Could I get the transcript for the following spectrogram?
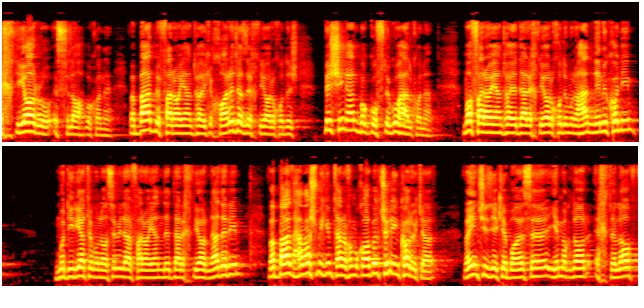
اختیار رو اصلاح بکنه و بعد به فرایندهایی که خارج از اختیار خودش بشینن با گفتگو حل کنن. ما فرایندهای در اختیار خودمون رو حل نمی کنیم. مدیریت مناسبی در فرایند در اختیار نداریم. و بعد همش میگیم طرف مقابل چرا این کارو کرد؟ و این چیزیه که باعث یه مقدار اختلاف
